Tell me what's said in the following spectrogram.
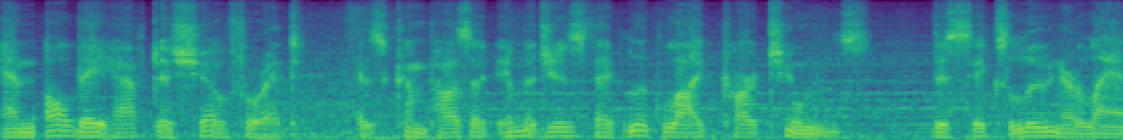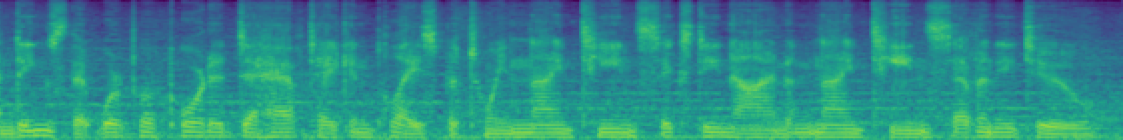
and all they have to show for it is composite images that look like cartoons. The six lunar landings that were purported to have taken place between 1969 and 1972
